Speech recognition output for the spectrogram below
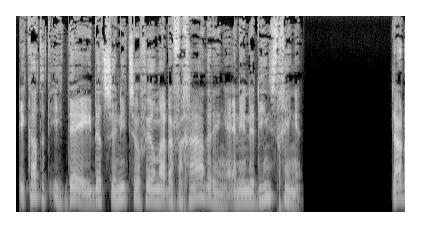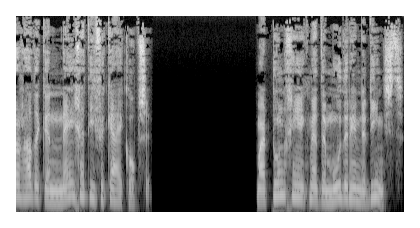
Ik had het idee dat ze niet zoveel naar de vergaderingen en in de dienst gingen. Daardoor had ik een negatieve kijk op ze. Maar toen ging ik met de moeder in de dienst.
